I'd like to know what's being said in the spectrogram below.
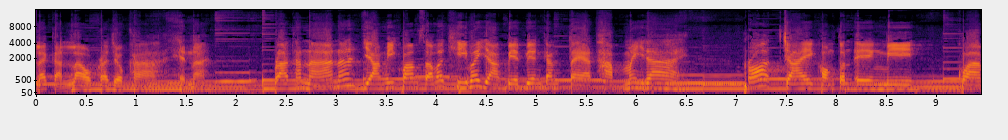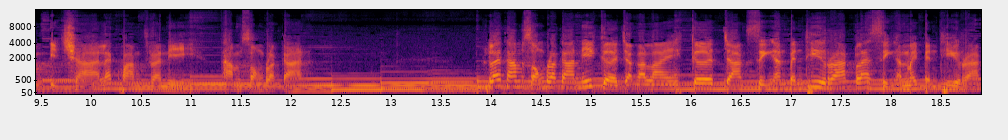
และกันเล่าพระเจ้าข้าเห็นไหมปรารถนานะอยากมีความสามัคคีไม่อยากเบียดเบียนกันแต่ทำไม่ได้ เพราะใจของตนเองมีความอิจฉาและความตรณีทำสองประการ และทำสองประการนี้เกิดจากอะไร เกิดจากสิ่งอันเป็นที่รักและสิ่งอันไม่เป็นที่รัก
